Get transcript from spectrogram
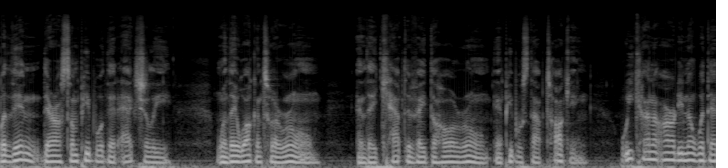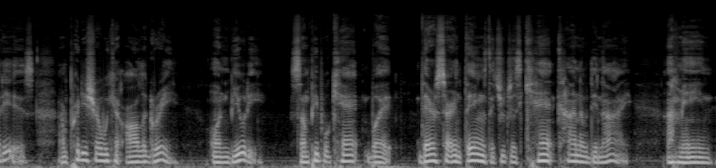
But then there are some people that actually, when they walk into a room and they captivate the whole room and people stop talking, we kind of already know what that is. I'm pretty sure we can all agree on beauty. Some people can't, but there are certain things that you just can't kind of deny. I mean,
